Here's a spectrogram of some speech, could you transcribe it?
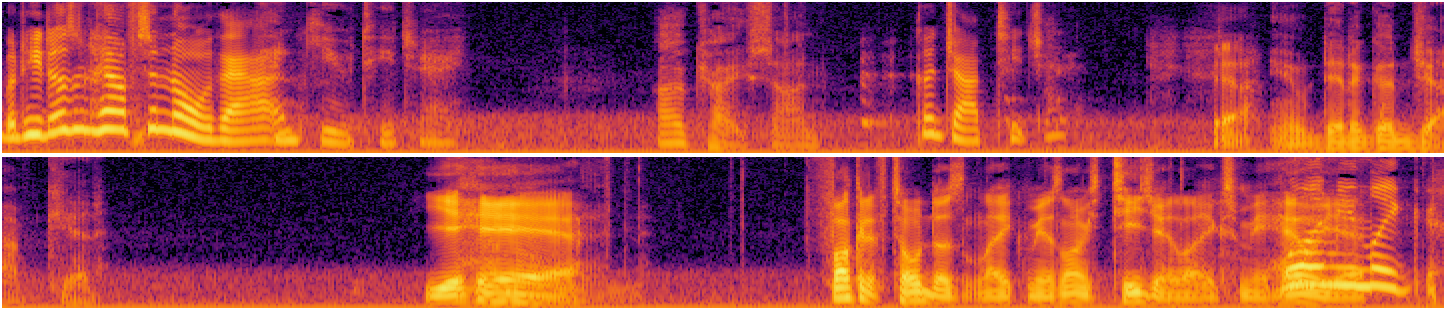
But he doesn't have to know that. Thank you, TJ. Okay, son. Good job, TJ. Yeah. You did a good job, kid. Yeah. Fuck it if Toad doesn't like me, as long as TJ likes me. Hell well, I yeah. mean, like,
